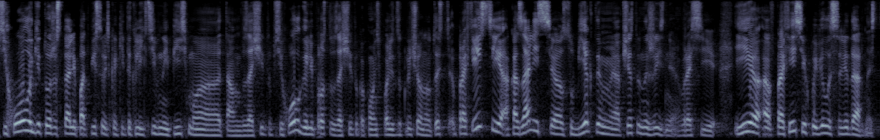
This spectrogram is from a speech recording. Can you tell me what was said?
Психологи тоже стали подписывать какие-то коллективные письма там, в защиту психолога или просто в защиту какого-нибудь политзаключенного. То есть профессии оказались э, субъектами общественной жизни в России. И э, в профессиях появилась солидарность.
